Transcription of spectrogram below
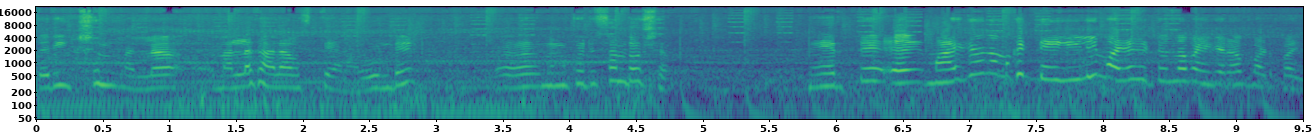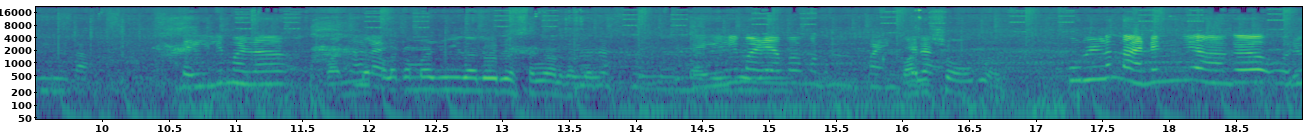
അന്തരീക്ഷം നല്ല നല്ല കാലാവസ്ഥയാണ്. അതുകൊണ്ട് നമുക്കൊരു സന്തോഷം. നേരത്തെ മഴ നമുക്ക് ഡെയിലി മഴ കിട്ടുന്ന ഭയങ്കര മടുപ്പായിരിക്കും ഡെയിലി മഴ ഡെയിലി മഴയാകുമ്പോൾ നമുക്ക് ഭയങ്കര ഫുള്ള് നനഞ്ഞാകെ ഒരു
